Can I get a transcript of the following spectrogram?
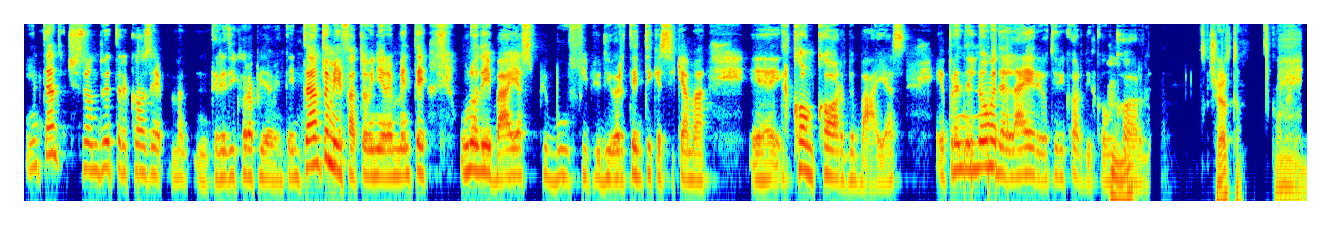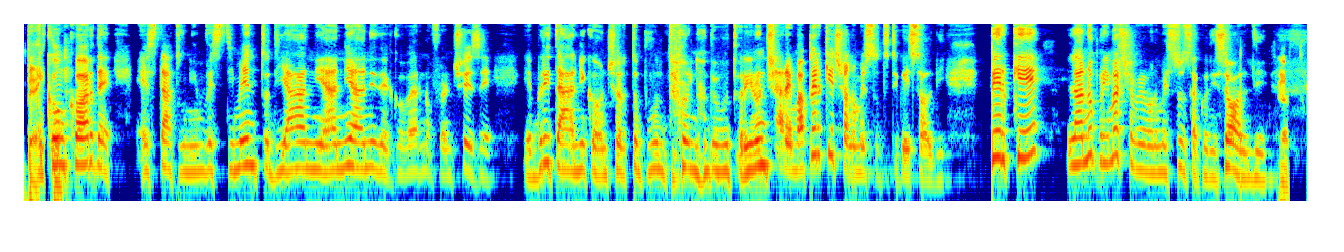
intanto ci sono due o tre cose, ma te le dico rapidamente. Intanto mi hai fatto venire in mente uno dei bias più buffi, più divertenti, che si chiama eh, il Concorde bias, e prende il nome dell'aereo, ti ricordi il Concorde? Mm-hmm. Certo. Il, il Concorde è stato un investimento di anni e anni e anni del governo francese e britannico. A un certo punto hanno dovuto rinunciare. Ma perché ci hanno messo tutti quei soldi? Perché l'anno prima ci avevano messo un sacco di soldi. Certo.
